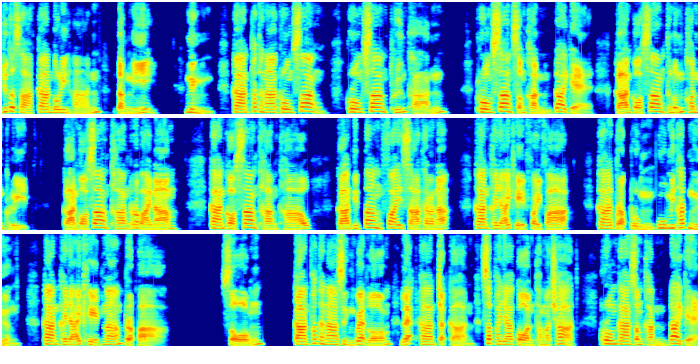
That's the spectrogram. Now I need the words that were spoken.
ยุทธศาสตร์การบริหาร ดังนี้ 1. การพัฒนาโครงสร้าง โครงสร้างพื้นฐาน โครงสร้างสำคัญได้แก่ การก่อสร้างถนนคอนกรีต การก่อสร้างทางระบายน้ำ การก่อสร้างทางเท้า การติดตั้งไฟสาธารณะ การขยายเขตไฟฟ้า การปรับปรุงภูมิทัศน์เมือง การขยายเขตน้ำประปา 2. การพัฒนาสิ่งแวดล้อม และการจัดการทรัพยากรธรรมชาติ โครงการสำคัญได้แก่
